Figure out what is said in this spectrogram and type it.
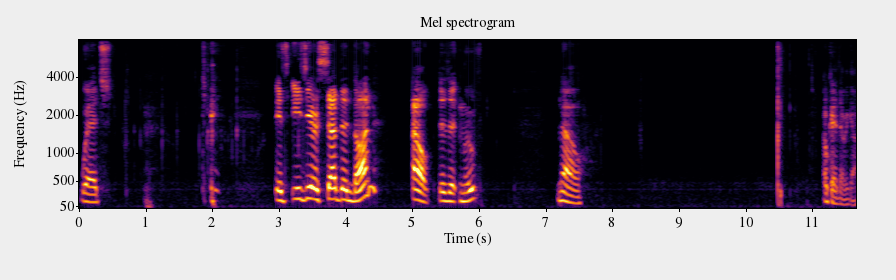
which is easier said than done. Oh, does it move? No. Okay, there we go.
